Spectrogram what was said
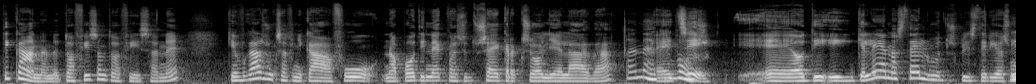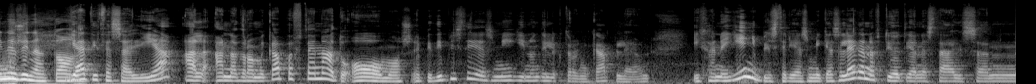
τι κάνανε, το αφήσαν, το αφήσανε και βγάζουν ξαφνικά αφού, να πω την έκφραση, τους έκραξε όλη η Ελλάδα. Α, ναι, ακριβώς. Ε, ότι, και λέει αναστέλουμε τους πληστηριασμούς Είναι δυνατόν. για τη Θεσσαλία, αλλά αναδρομικά από ευθενά του. Όμως, επειδή οι πληστηριασμοί γίνονται ηλεκτρονικά πλέον, είχαν γίνει πληστηριασμοί και ας λέγανε αυτοί ότι ανεστάλησαν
